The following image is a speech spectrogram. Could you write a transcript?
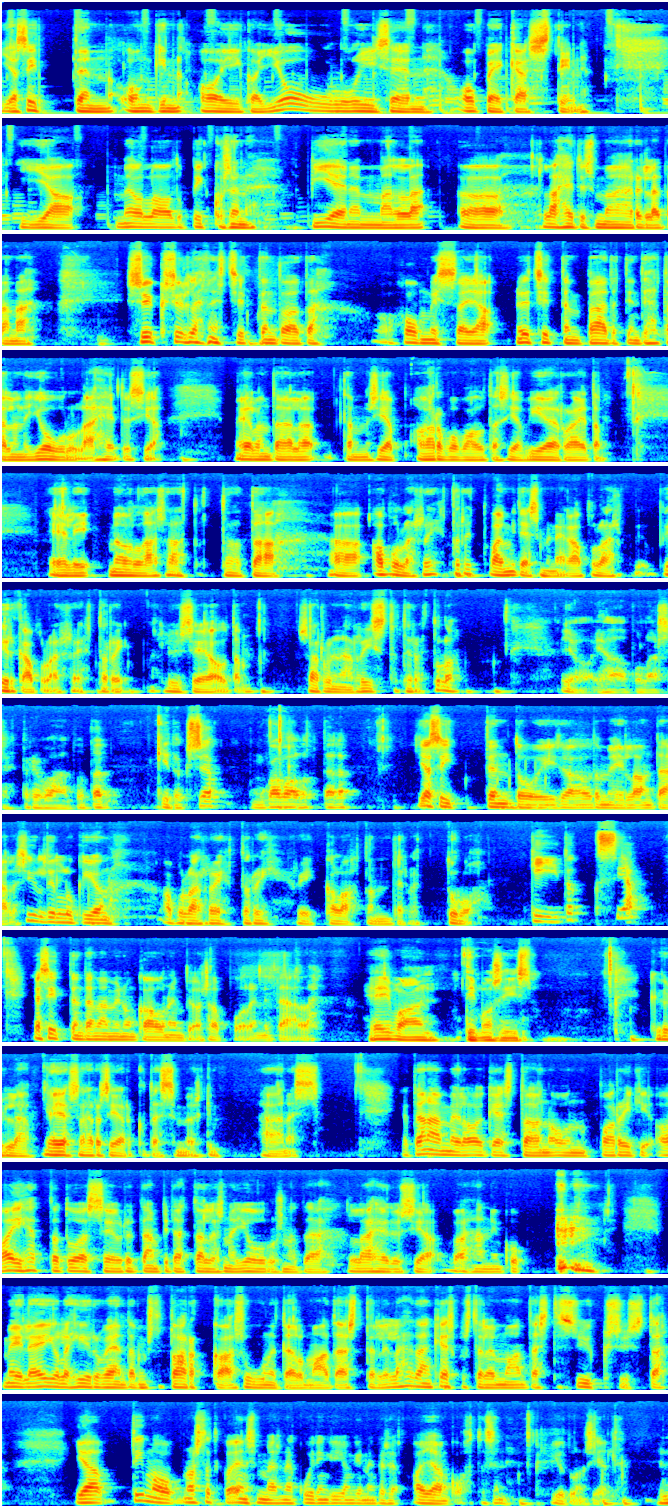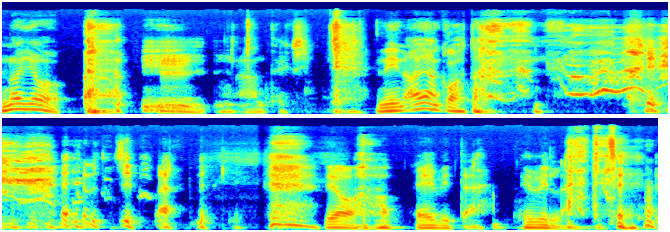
Ja sitten onkin aika jouluisen opekästin. Ja me ollaan oltu pikkusen pienemmällä äh, lähetysmäärillä tänä syksyllä nyt sitten tuota hommissa ja nyt sitten päätettiin tehdä tällainen joululähetys ja meillä on täällä tämmöisiä arvovaltaisia vieraita. Eli me ollaan saatu tuota, apulaisrehtorit, vai miten se menee, apulais, virka-apulaisrehtori Lyseolta, Sarvinen Risto, tervetuloa. Joo, ihan apulaisrehtori vaan. Tuota, kiitoksia, mukava olla täällä. Ja sitten toisaalta meillä on täällä Siltin lukion apulaisrehtori Riikka Lahtonen, tervetuloa. Kiitoksia. Ja sitten tämä minun kauniimpi osapuoleni täällä. Hei vaan, Timo siis. Kyllä, ja Jassa Jarkko tässä myöskin äänessä. Ja tänään meillä oikeastaan on parikin aihetta tuossa ja yritetään pitää tällaisena joulusena tämä lähetys ja vähän niin kuin meillä ei ole hirveän tämmöistä tarkkaa suunnitelmaa tästä, eli lähdetään keskustelemaan tästä syksystä. Ja Timo, nostatko ensimmäisenä kuitenkin jonkinnäköisen ajankohtaisen jutun sieltä? No joo, anteeksi. Niin ajankohta, ensimmäinen. Joo, ei mitään. Hyvin lähtee.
